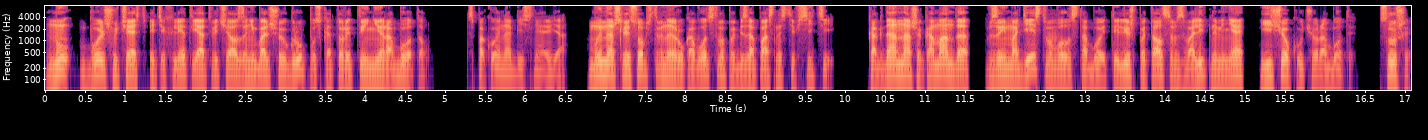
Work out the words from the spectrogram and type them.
«Ну, большую часть этих лет я отвечал за небольшую группу, с которой ты не работал», — спокойно объясняю я. «Мы нашли собственное руководство по безопасности в сети. Когда наша команда взаимодействовала с тобой, ты лишь пытался взвалить на меня еще кучу работы. Слушай,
